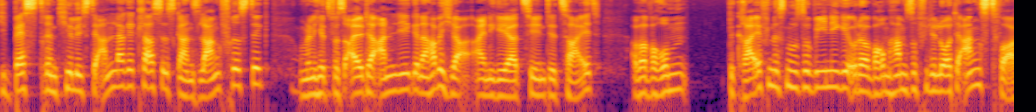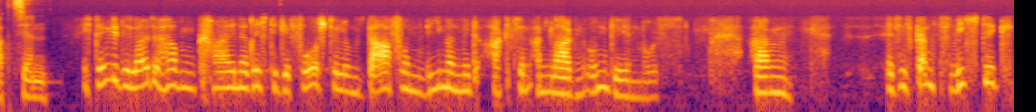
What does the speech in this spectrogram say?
die bestrentierlichste Anlageklasse ist, ganz langfristig. Und wenn ich jetzt fürs Alte anlege, dann habe ich ja einige Jahrzehnte Zeit. Aber warum begreifen es nur so wenige oder warum haben so viele Leute Angst vor Aktien? Ich denke, die Leute haben keine richtige Vorstellung davon, wie man mit Aktienanlagen umgehen muss. Ähm, es ist ganz wichtig,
